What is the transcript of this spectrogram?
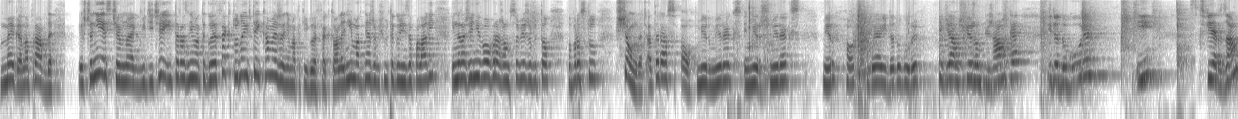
mega, naprawdę. Jeszcze nie jest ciemno, jak widzicie, i teraz nie ma tego efektu. No i w tej kamerze nie ma takiego efektu, ale nie ma dnia, żebyśmy tego nie zapalali. I na razie nie wyobrażam sobie, żeby to po prostu ściągać. A teraz, o, Mir Mirex i Mir Szmirex. Mir, chodź, bo ja idę do góry. Wzięłam świeżą piżamkę, idę do góry i stwierdzam,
